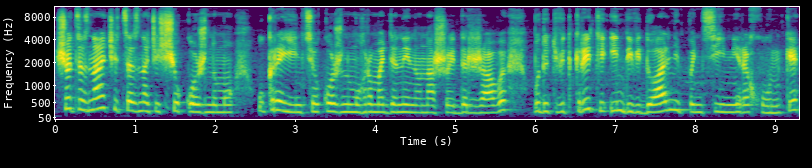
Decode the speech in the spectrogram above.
Що це значить? Це значить, що кожному українцю, кожному громадянину нашої держави будуть відкриті індивідуальні пенсійні рахунки.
